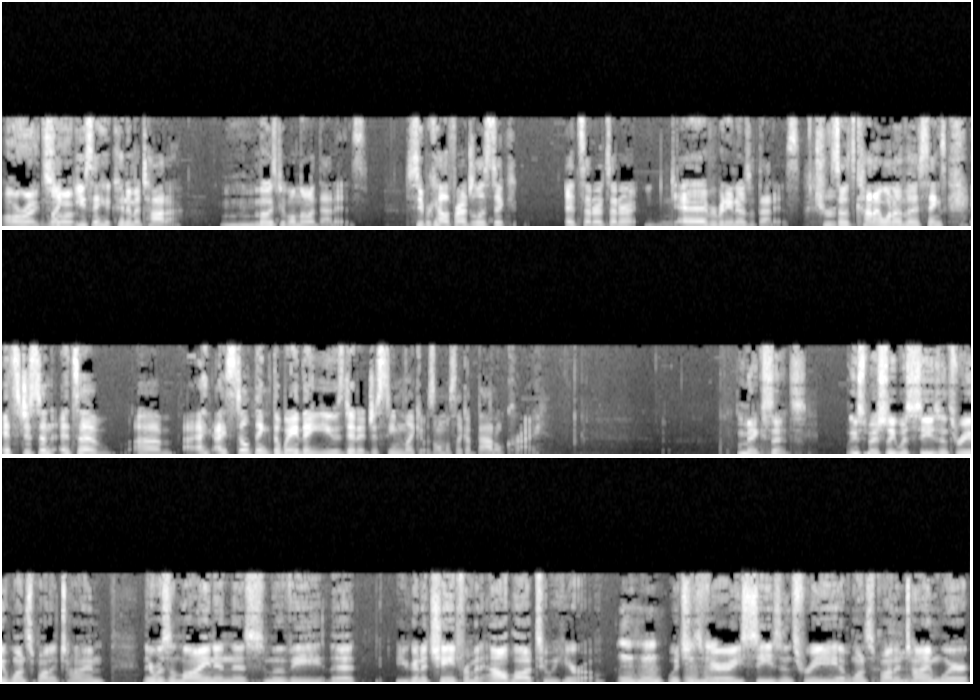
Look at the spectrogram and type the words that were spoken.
all right, so Like you say Hakuna Matata. Mm-hmm. Most people know what that is. Supercalifragilistic, et cetera, et cetera. Everybody knows what that is. True. So it's kind of one of those things. It's just an. It's a. Um, I, I still think the way they used it, it just seemed like it was almost like a battle cry. Makes sense, especially with season three of Once Upon a Time. There was a line in this movie that you're going to change from an outlaw to a hero, mm-hmm. which is very season three of Once Upon a Time, where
